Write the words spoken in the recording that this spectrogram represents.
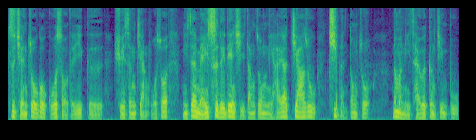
之前做过国手的一个学生讲，我说你在每一次的练习当中，你还要加入基本动作，那么你才会更进步。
